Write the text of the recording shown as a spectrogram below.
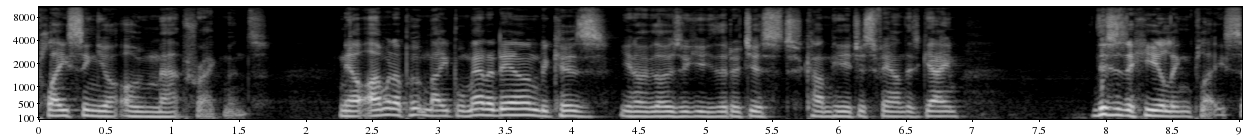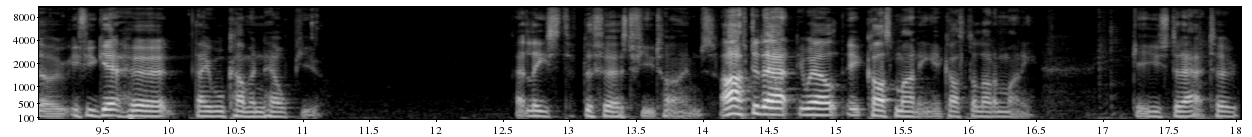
Placing your own map fragments. Now I'm going to put Maple Manor down because, you know, those of you that have just come here, just found this game. This is a healing place, so if you get hurt, they will come and help you. At least the first few times. After that, well, it costs money. It costs a lot of money. Get used to that too.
